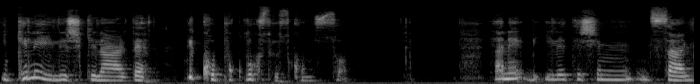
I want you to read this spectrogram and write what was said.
ikili ilişkilerde bir kopukluk söz konusu. Yani bir iletişimsel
